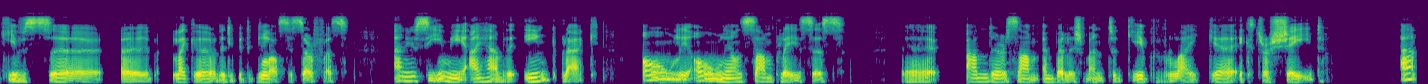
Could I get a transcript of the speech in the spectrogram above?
gives uh, like a little bit glossy surface. And you see me I have the ink black only only on some places uh, under some embellishment to give like uh, extra shade. And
